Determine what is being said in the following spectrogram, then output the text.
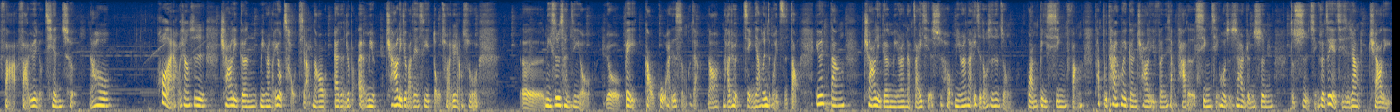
法法院有牵扯。然后后来好像是 Charlie 跟 Miranda 又吵架，然后 Adam 就把呃 Charlie 就把这件事情抖出来，就讲说，呃，你是不是曾经有有被告过还是什么这样？然后他就很惊讶说，你怎么会知道？因为当 Charlie 跟 Miranda 在一起的时候，Miranda 一直都是那种。关闭心房，他不太会跟 Charlie 分享他的心情或者是他人生的事情，所以这也其实让 Charlie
